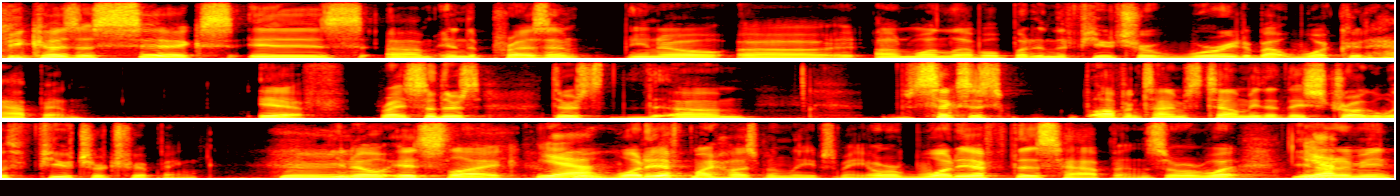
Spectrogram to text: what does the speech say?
because a six is um, in the present, you know, uh, on one level, but in the future, worried about what could happen if, right? So there's there's um, sixes oftentimes tell me that they struggle with future tripping. You hmm. know, it's like, Yeah. well, what if my husband leaves me, or what if this happens, or what, you know what I mean?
